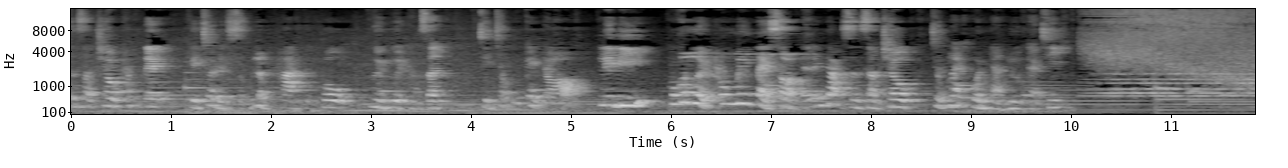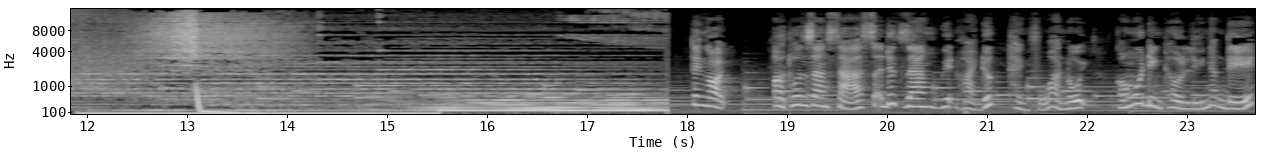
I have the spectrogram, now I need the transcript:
dân Giao Châu thăng tệ, khiến cho đời sống lầm than cực khổ, người người thằng giận. Chính trong bối cảnh đó, Lý Bí, một con người thông minh tài giỏi đã lãnh đạo dân Giao Châu chống lại quân nhà Lương cả trị. Tên gọi Ở thôn Giang Xá, xã Đức Giang, huyện Hoài Đức, thành phố Hà Nội có ngôi đình thờ Lý Nam Đế.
